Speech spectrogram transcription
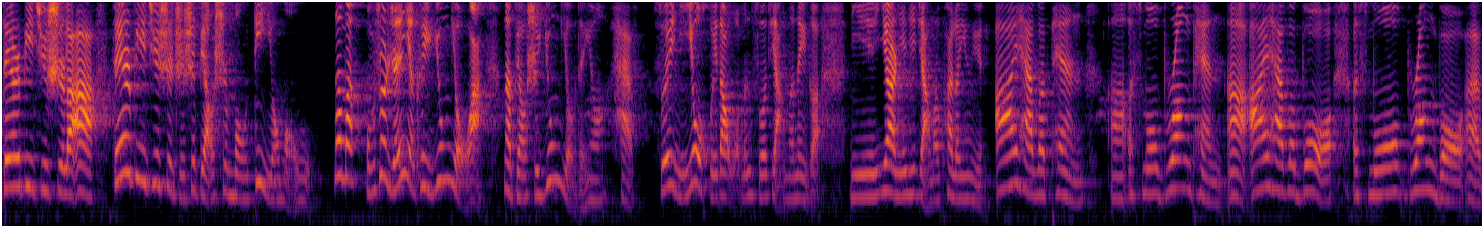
there be 句式了啊！there be 句式只是表示某地有某物。那么我们说人也可以拥有啊，那表示拥有的用 have。所以你又回到我们所讲的那个，你一二年级讲的快乐英语，I have a pen。啊，a small brown pen 啊，I have a ball，a small brown ball 啊，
